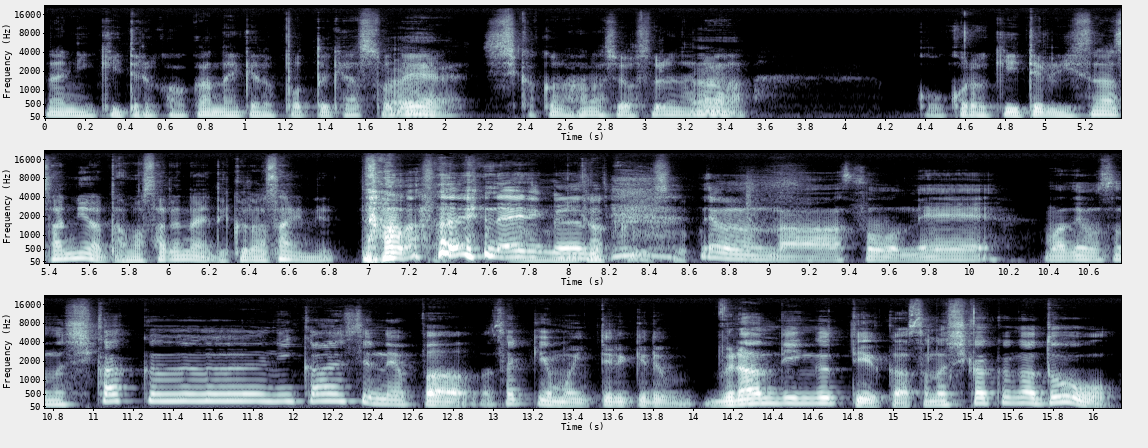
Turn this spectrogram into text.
何人聞いてるか分かんないけど、ポッドキャストうんで資格の話をするなら、うんこうこれを聞いてるリスナーさんには騙されないでくださいね。騙されないでください。でもな、そうね。まあでもその資格に関してのやっぱ、さっきも言ってるけど、ブランディングっていうか、その資格がど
